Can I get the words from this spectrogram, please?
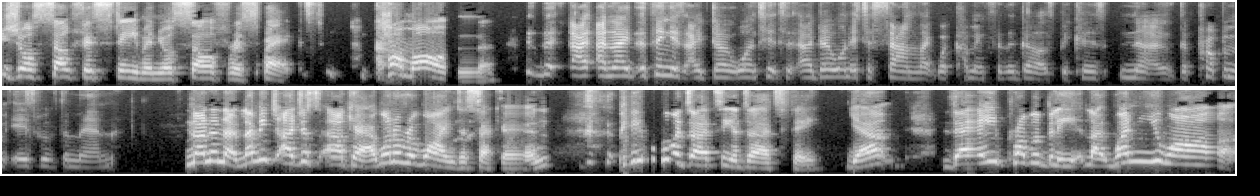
is your self-esteem and your self-respect? Come on. I, and I, the thing is, I don't want it to. I don't want it to sound like we're coming for the girls because no, the problem is with the men. No, no, no. Let me. I just okay. I want to rewind a second. People who are dirty are dirty. Yeah, they probably like when you are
